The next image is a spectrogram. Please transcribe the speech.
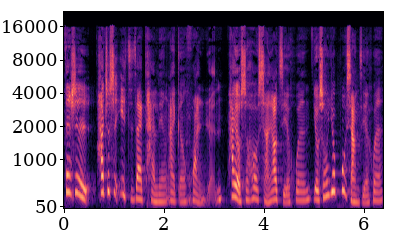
但是她就是一直在谈恋爱跟换人。她有时候想要结婚，有时候又不想结婚，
